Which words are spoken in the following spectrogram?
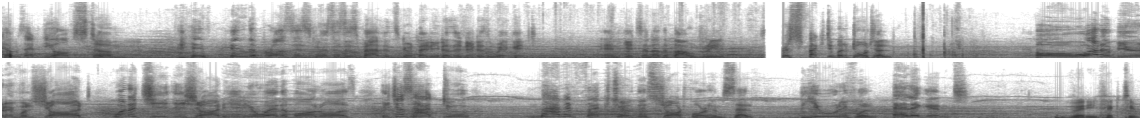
comes at the off stump, and in the process loses his balance. Good that he doesn't hit his wicket, and gets another boundary. Respectable total. Oh, what a beautiful shot. What a cheeky shot. He knew where the ball was. He just had to manufacture this shot for himself. Beautiful, elegant. Very effective.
